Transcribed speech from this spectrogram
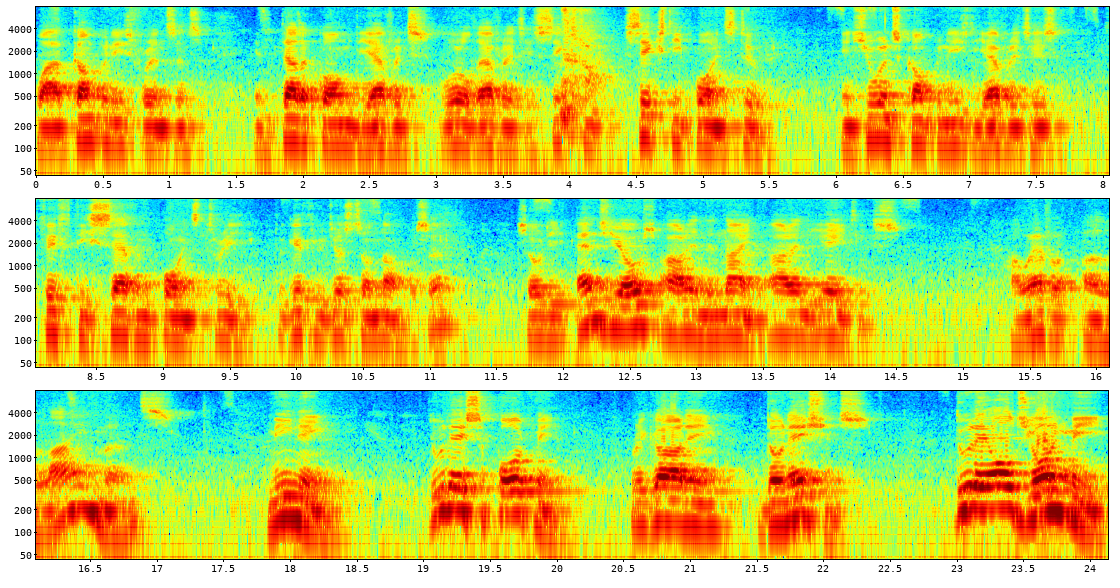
while companies, for instance, in telecom, the average, world average is 60, 60 points too. Insurance companies, the average is 57.3, to give you just some numbers. Eh? So the NGOs are in the nine, are in the 80s. However, alignments, meaning, do they support me regarding donations? Do they all join me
